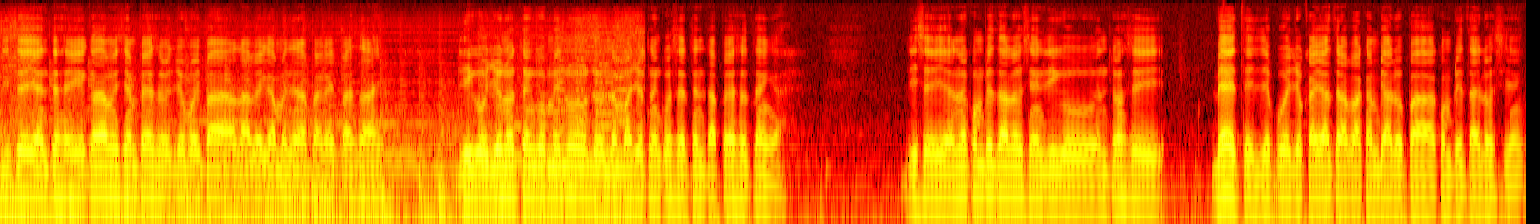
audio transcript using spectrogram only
Dice entonces hay que darme 100 pesos. Yo voy para La Vega mañana a pagar el pasaje. Digo, yo no tengo menudo, nada más yo tengo 70 pesos, tenga. Dice ella, no completa los 100. Digo, entonces, vete. Después yo caí atrás para cambiarlo para completar los 100.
